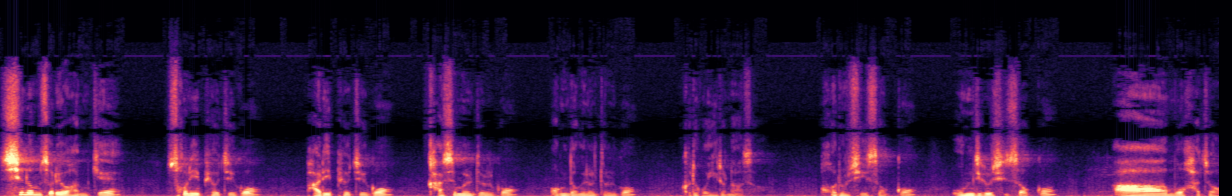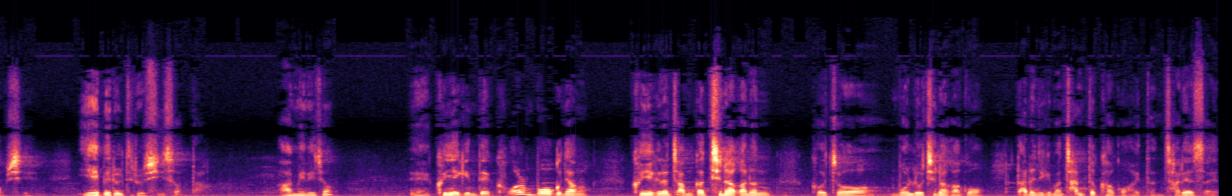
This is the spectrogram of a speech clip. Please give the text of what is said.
신음 소리와 함께 손이 펴지고 발이 펴지고 가슴을 들고 엉덩이를 들고 그러고 일어나서 걸을 수 있었고 움직일 수 있었고 아무 하자 없이 예배를 드릴 수 있었다. 아멘이죠? 예, 그 얘기인데 그걸 뭐 그냥 그 얘기는 잠깐 지나가는 그 저 뭘로 지나가고 다른 얘기만 잔뜩 하고 하여튼 잘했어요.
